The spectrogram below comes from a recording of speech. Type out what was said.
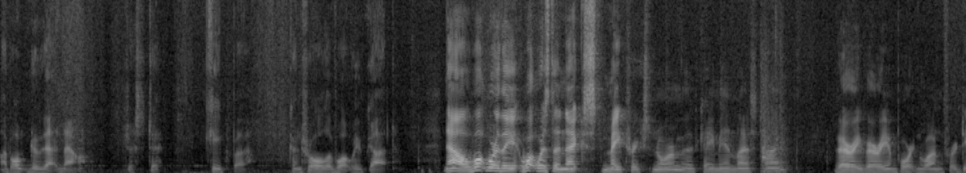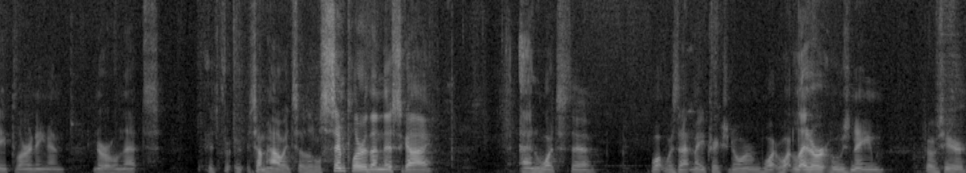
I won't do that now, just to keep uh, control of what we've got. Now, what were the what was the next matrix norm that came in last time? Very, very important one for deep learning and neural nets. It's, somehow it's a little simpler than this guy. And what's the what was that matrix norm? What what letter whose name goes here?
